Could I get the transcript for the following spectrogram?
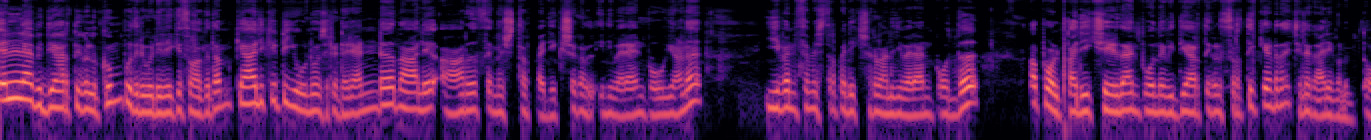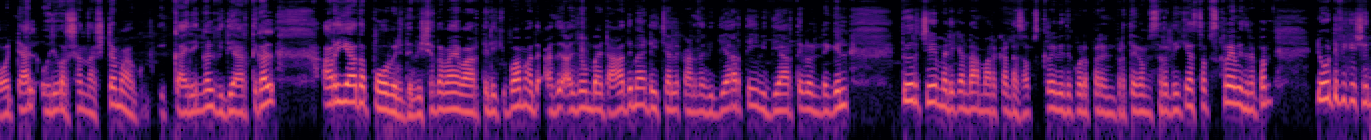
എല്ലാ വിദ്യാർത്ഥികൾക്കും പുതിരുവീടിലേക്ക് സ്വാഗതം. കാലിക്കറ്റ് യൂണിവേഴ്സിറ്റിയുടെ രണ്ട് നാല് ആറ് സെമിസ്റ്റർ പരീക്ഷകൾ ഇനി വരാൻ പോവുകയാണ്. ഈവൻ സെമിസ്റ്റർ പരീക്ഷകളാണ് ഇനി വരാൻ പോകുന്നത്. അപ്പോൾ പരീക്ഷ എഴുതാൻ പോകുന്ന വിദ്യാർത്ഥികൾ ശ്രദ്ധിക്കേണ്ടത് ചില കാര്യങ്ങളും തോറ്റാൽ ഒരു വർഷം നഷ്ടമാകും. ഇക്കാര്യങ്ങൾ വിദ്യാർത്ഥികൾ അറിയാതെ പോവരുത്. വിശദമായ വാർത്തയിലേക്ക് പോകാം അത് അത് അതിനു മുമ്പായിട്ട് ആദ്യമായിട്ട് ഈ ചാനൽ കാണുന്ന വിദ്യാർത്ഥി വിദ്യാർത്ഥികൾ ഉണ്ടെങ്കിൽ തീർച്ചയായും അടിക്കേണ്ട മറക്കണ്ട സബ്സ്ക്രൈബ് ചെയ്ത് കൂടെ പറയാൻ പ്രത്യേകം ശ്രദ്ധിക്കുക. സബ്സ്ക്രൈബ് ചെയ്തതിനൊപ്പം നോട്ടിഫിക്കേഷൻ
